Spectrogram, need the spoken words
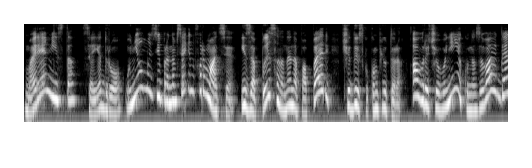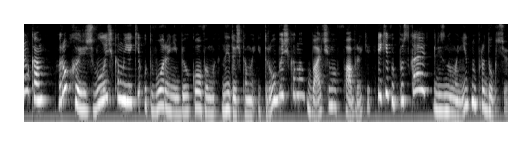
мерія міста це ядро. У ньому зібрана вся інформація і записана не на папері чи диску комп'ютера, а в речовині, яку називають ДНК. Рухаючись вуличками, які утворені білковими ниточками і трубочками, бачимо фабрики, які випускають різноманітну продукцію.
